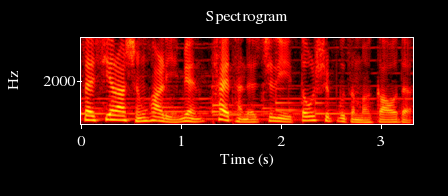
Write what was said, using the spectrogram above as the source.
在希腊神话里面，泰坦的智力都是不怎么高的。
